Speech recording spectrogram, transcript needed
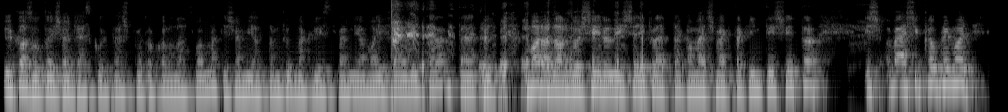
Ők azóta is agyrázkultás protokoll alatt vannak, és emiatt nem tudnak részt venni a mai felvételen, tehát hogy maradandó sérüléseik lettek a meccs megtekintésétől. És a másik probléma, hogy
